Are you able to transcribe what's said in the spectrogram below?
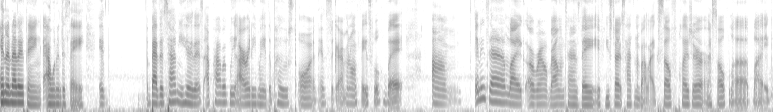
And another thing I wanted to say, if by the time you hear this, I probably already made the post on Instagram and on Facebook, but um anytime like around Valentine's Day, if you start talking about like self pleasure or self love, like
